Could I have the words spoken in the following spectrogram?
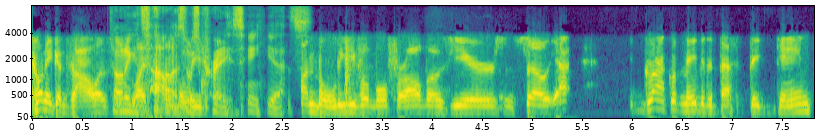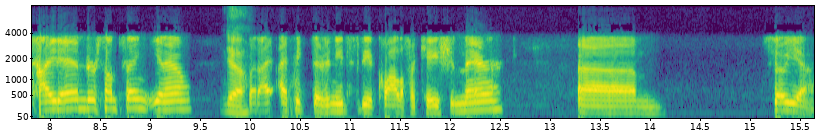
Tony Gonzalez Tony was like Gonzalez was crazy. Yes. unbelievable for all those years. And so, yeah, Gronk would maybe the best big game tight end or something, you know. Yeah. But I, I think there needs to be a qualification there. Um, so yeah.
